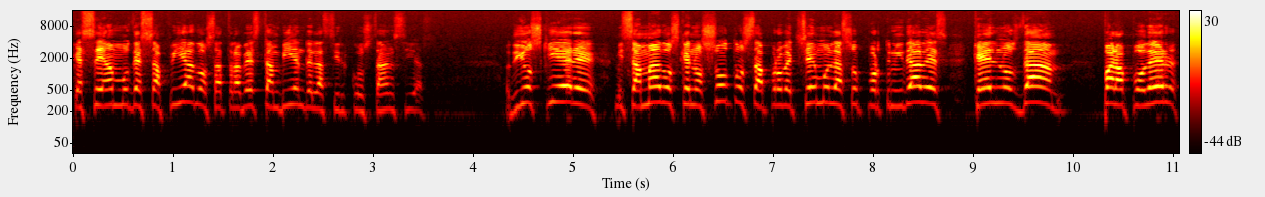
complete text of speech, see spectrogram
que seamos desafiados a través también de las circunstancias. Dios quiere, mis amados, que nosotros aprovechemos las oportunidades que Él nos da para poder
